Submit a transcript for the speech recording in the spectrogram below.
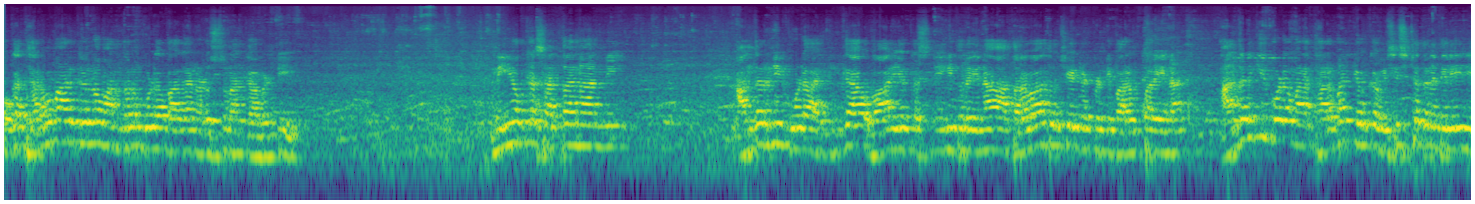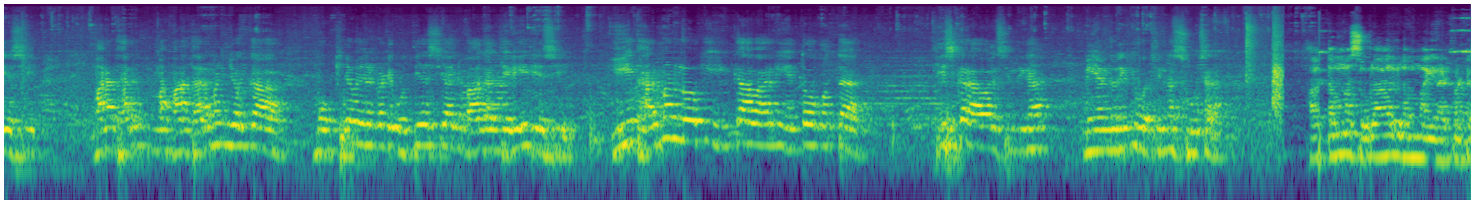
ఒక ధర్మ మార్గంలో అందరం కూడా బాగా నడుస్తున్నాం కాబట్టి మీ యొక్క సంతానాన్ని అందరినీ కూడా ఇంకా వారి యొక్క స్నేహితులైనా ఆ తర్వాత వచ్చేటటువంటి పరంపర అయినా అందరికీ కూడా మన ధర్మం యొక్క విశిష్టతను తెలియజేసి మన ధర్మ మన ధర్మం యొక్క ముఖ్యమైనటువంటి ఉద్దేశ్యాన్ని బాగా తెలియజేసి ఈ ధర్మంలోకి ఇంకా వారిని ఎంతో కొంత తీసుకురావాల్సిందిగా మీ అందరికీ ఒక చిన్న సూచన. హతమ్మ సురారులమ్మ అయినటువంటి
